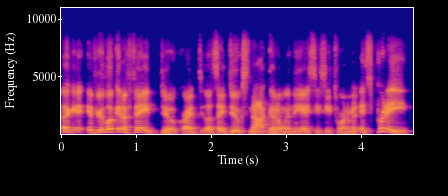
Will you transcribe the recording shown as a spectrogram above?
Like if you're looking to fade Duke, right? Let's say Duke's not going to win the ACC tournament. It's pretty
